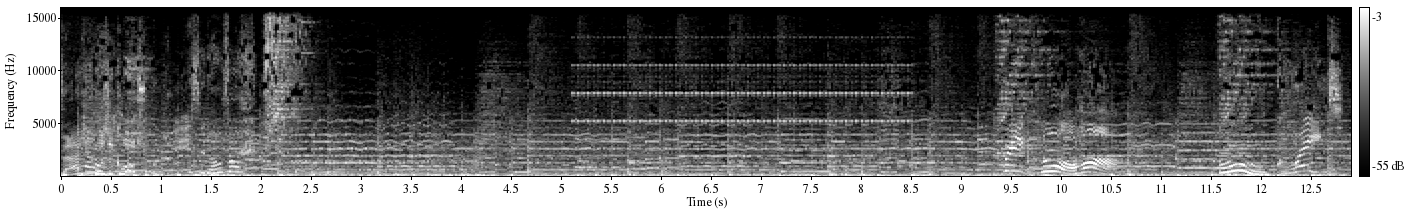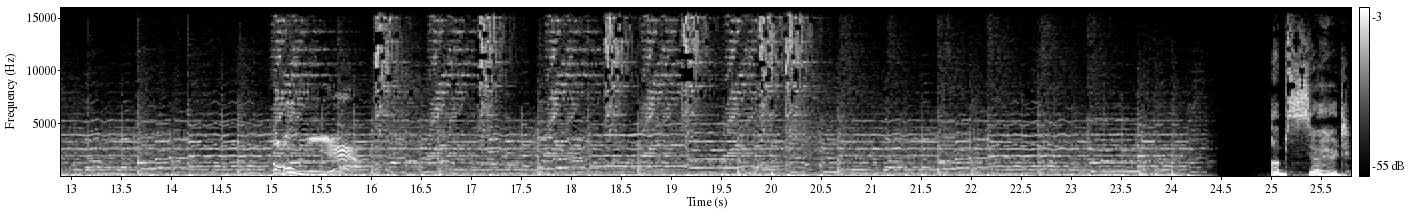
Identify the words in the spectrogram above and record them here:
That was a close one. Is it over? Absurd.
